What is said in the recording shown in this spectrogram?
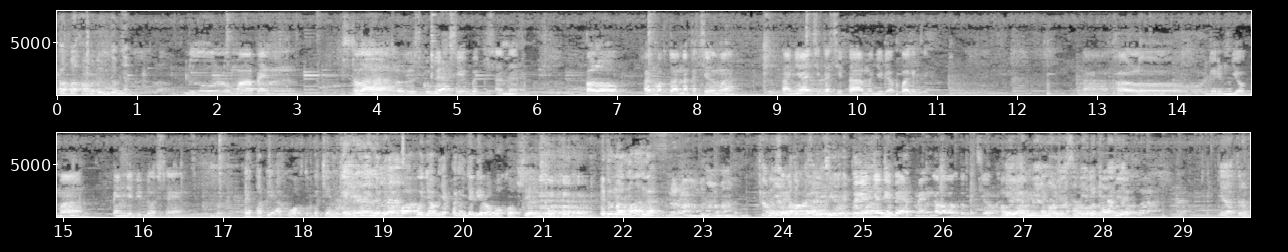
apa kamu dream jobnya? dulu mah pengen setelah lulus kuliah sih baru sadar kalau kan waktu anak kecil mah tanya cita-cita mau jadi apa gitu ya. nah kalau dream job mah pengen jadi dosen Eh tapi aku waktu kecil kayaknya pengen jadi apa? Aku jawabnya pengen jadi Robocop sih. itu normal nggak? Normal. Normal. Kamu saya yang normal juga sendiri. pengen jadi Batman kalau waktu kecil Oh, Iya, kamu yang normal iya, sendiri kita. iya. Ya terus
